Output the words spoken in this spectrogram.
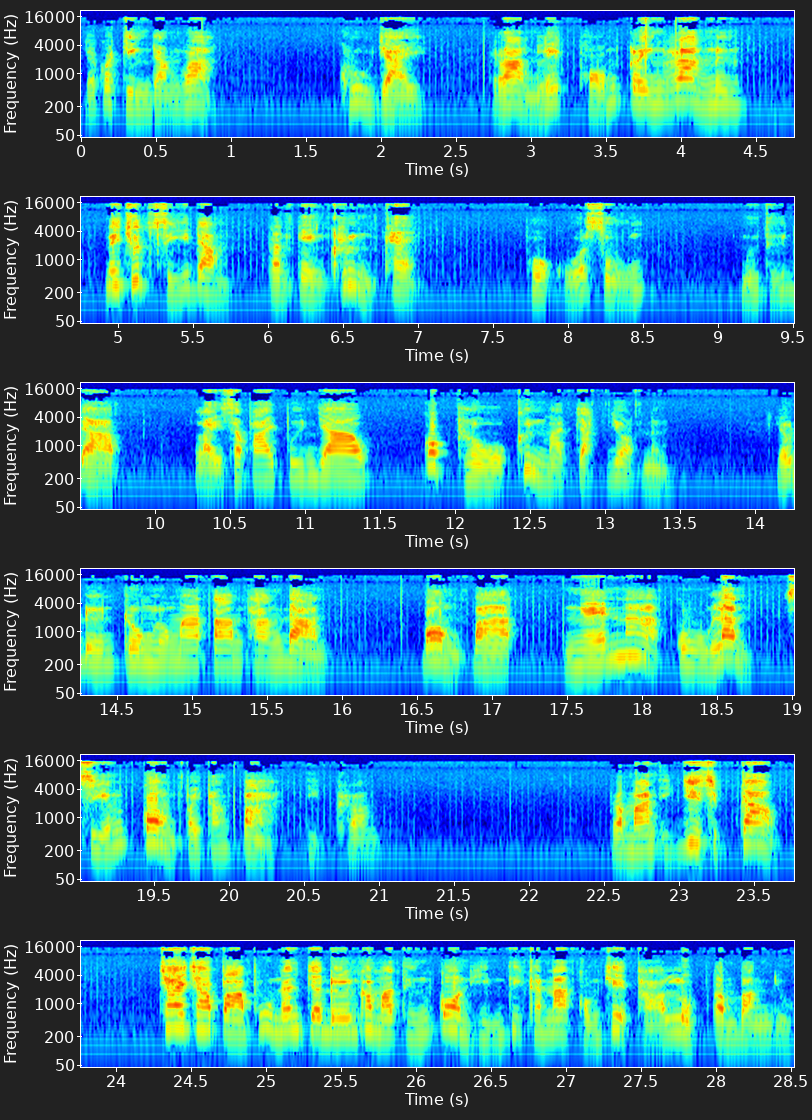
แล้วก็จริงดังว่า ครูใหญ่ ร่างเล็กผอมเกรงร่างหนึ่ง ในชุดสีดำกางเกงครึ่งแข้งพวกหัวสูง มือถือดาบ ไหลสะพายปืนยาว ก็โผล่ขึ้นมาจากยอดหนึ่ง แล้วเดินตรงลงมาตามทางด่าน ป้องปากแงนหน้ากูลั่น เสียงก้องไปทางป่าอีกครั้ง ประมาณอีกยี่สิบเก้าชายชาวป่าผู้นั้นจะเดินเข้ามาถึงก้อนหินที่คณะของเชษฐาหลบกำบังอยู่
